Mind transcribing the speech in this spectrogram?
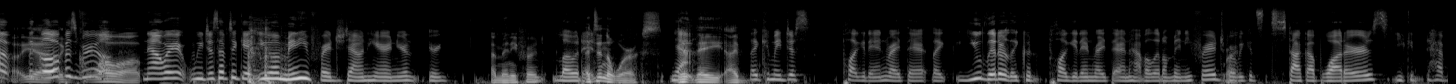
up. Uh, the yeah, glow up the is real. glow up. Now we we just have to get you a mini fridge down here, and you're you're A mini fridge. loaded. It's in the works. Yeah. They, they I like, can we just plug it in right there? Like, you literally could plug it in right there and have a little mini fridge where we could stock up waters. You could have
